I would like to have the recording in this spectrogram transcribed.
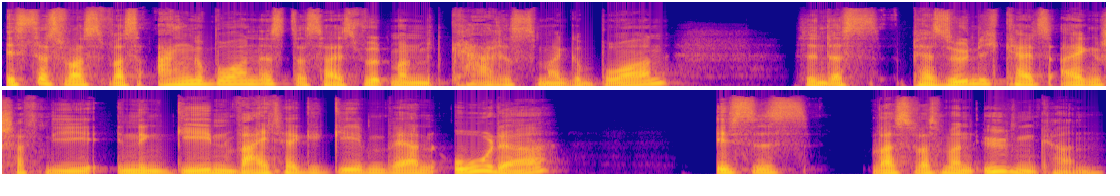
ist das was, was angeboren ist? Das heißt, wird man mit Charisma geboren? Sind das Persönlichkeitseigenschaften, die in den Genen weitergegeben werden? Oder ist es was, was man üben kann?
